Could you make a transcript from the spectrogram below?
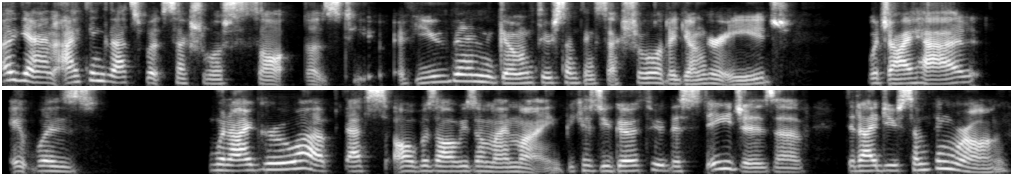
again, I think that's what sexual assault does to you. If you've been going through something sexual at a younger age, which I had, it was when I grew up, that's all was always on my mind because you go through the stages of did I do something wrong?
